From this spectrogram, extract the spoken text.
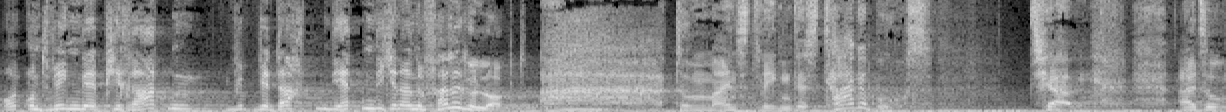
Und, und wegen der Piraten, wir, wir dachten, die hätten dich in eine Falle gelockt. Ah, du meinst wegen des Tagebuchs. Tja, also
